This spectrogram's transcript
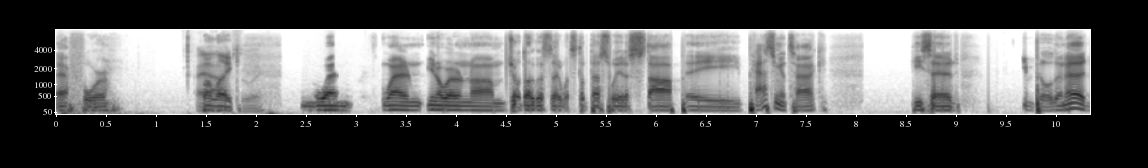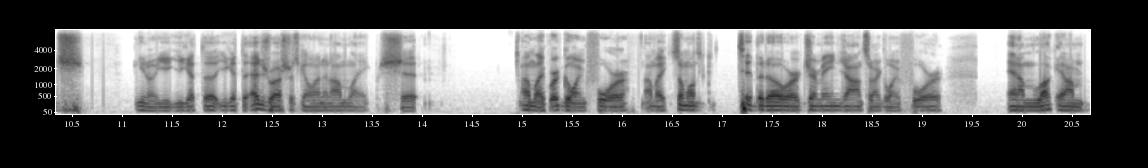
at four. Yeah, but like absolutely. when when you know when um, Joe Douglas said, "What's the best way to stop a passing attack?" He said, "You build an edge." You know, you, you get the you get the edge rushers going, and I'm like, shit. I'm like, we're going for. I'm like, someone's Thibodeaux or Jermaine Johnson are going for, and I'm lucky. I'm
